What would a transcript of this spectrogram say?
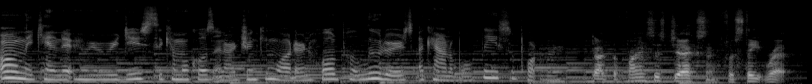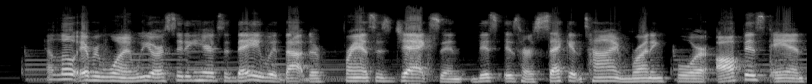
only candidate who will reduce the chemicals in our drinking water and hold polluters accountable. Please support her. Dr. Frances Jackson for state rep. Hello, everyone. We are sitting here today with Dr. Frances Jackson. This is her second time running for office, and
